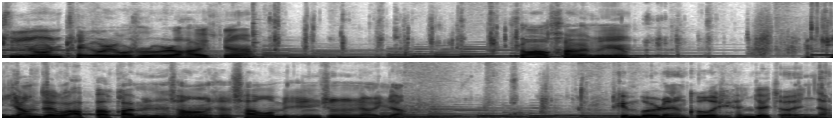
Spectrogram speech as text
지능은 체결 요소로 올라가 있으나 정확한 의미는 긴장되고 압박감 있는 상황에서 사고 및 인식 능력이다. 김벌레는 그것이 현실적이다.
